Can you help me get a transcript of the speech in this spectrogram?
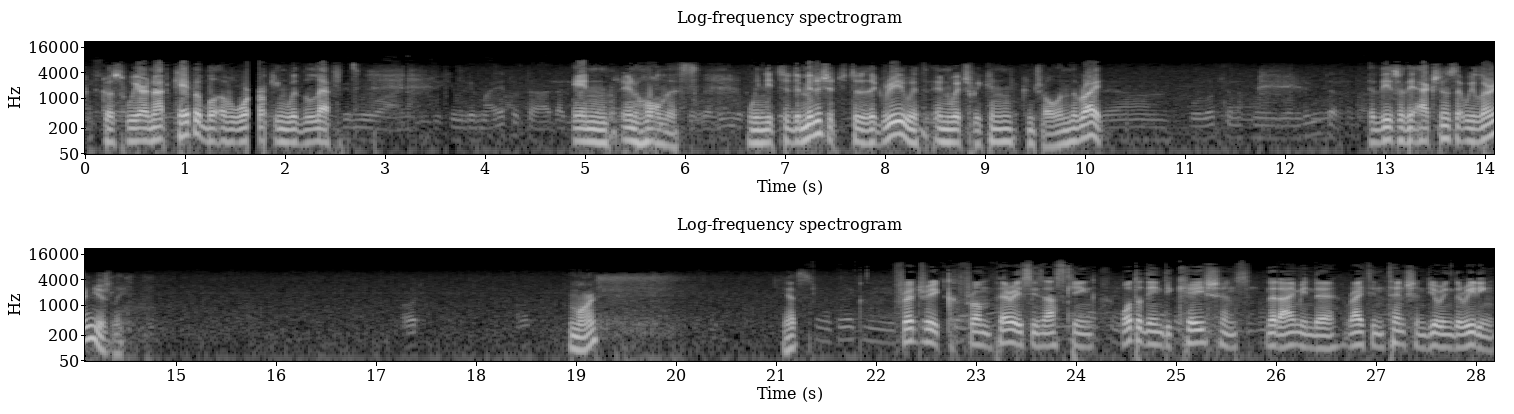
because we are not capable of working with the left in in wholeness. We need to diminish it to the degree with, in which we can control in the right. These are the actions that we learn usually. More? Yes? Frederick from Paris is asking, what are the indications that I'm in the right intention during the reading?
